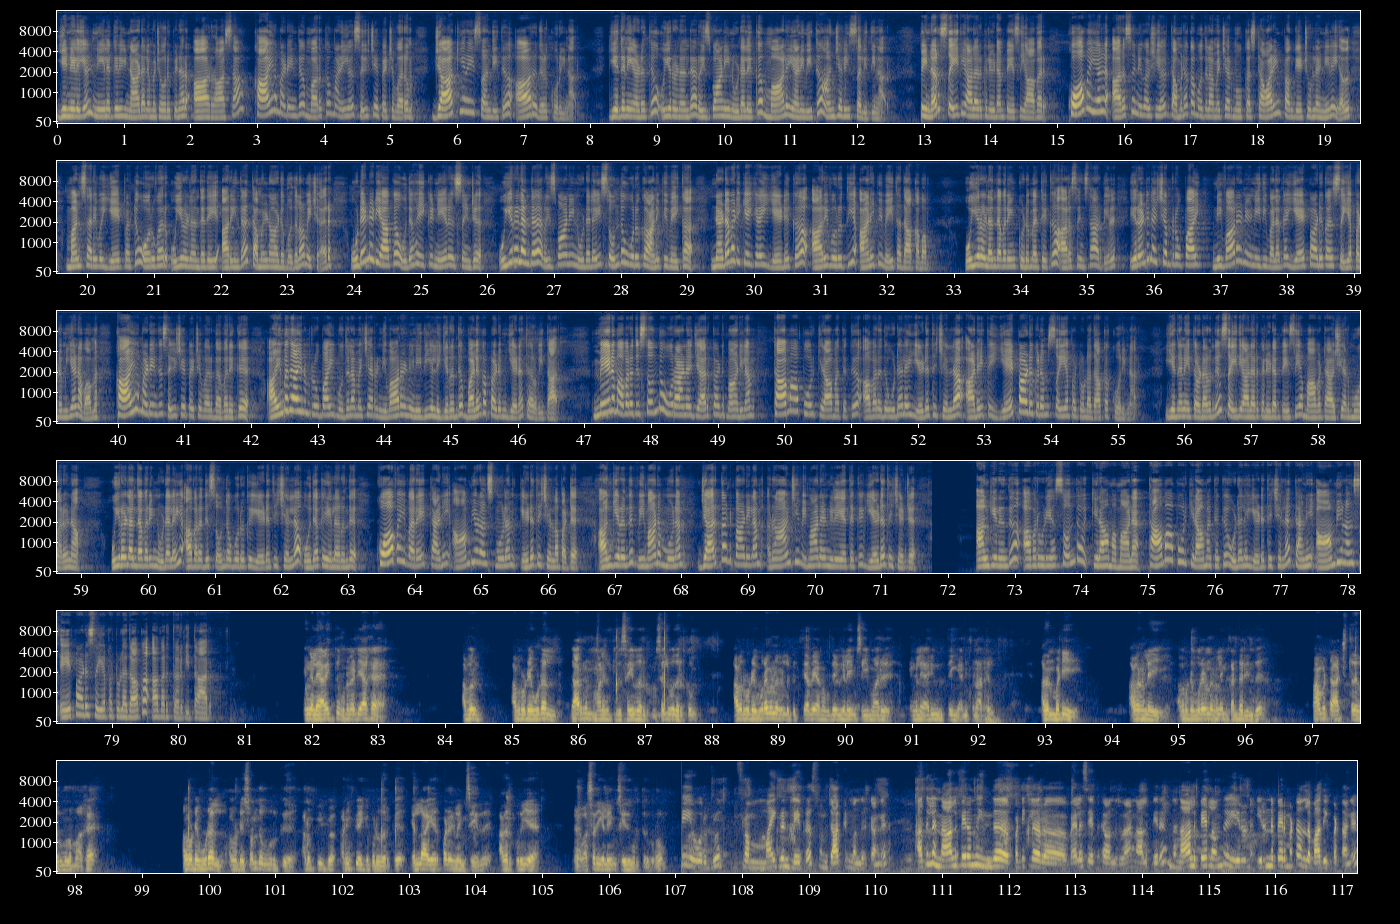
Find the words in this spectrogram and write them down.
இந்நிலையில் நீலகிரி நாடாளுமன்ற உறுப்பினர் ஆர் ராசா காயமடைந்து மருத்துவமனையில் சிகிச்சை பெற்று வரும் ஜாக்கீரை சந்தித்து ஆறுதல் கூறினார். இதனையடுத்து உயிரிழந்த ரிஸ்வானின் உடலுக்கு மாலை அணிவித்து அஞ்சலி செலுத்தினார். பின்னர் செய்தியாளர்களிடம் பேசிய அவர் கோவையில் அரசு நிகழ்ச்சியில் தமிழக முதலமைச்சர் மு க ஸ்டாலின் பங்கேற்றுள்ள நிலையில் மண் சரிவு ஏற்பட்டு ஒருவர் உயிரிழந்ததை அறிந்த தமிழ்நாடு முதலமைச்சர் உடனடியாக உதகைக்கு நேரில் சென்று உயிரிழந்த ரிஸ்வானின் உடலை சொந்த ஊருக்கு அனுப்பி வைக்க நடவடிக்கைகளை எடுக்க அறிவுறுத்தி அனுப்பி வைத்ததாகவும் உயிரிழந்தவரின் குடும்பத்திற்கு அரசின் சார்பில் இரண்டு லட்சம் ரூபாய் நிவாரண நிதி வழங்க ஏற்பாடுகள் செய்யப்படும் எனவும் காயமடைந்து சிகிச்சை பெற்று வருபவருக்கு ஐம்பதாயிரம் ரூபாய் முதலமைச்சர் நிவாரண நிதியில் இருந்து வழங்கப்படும் என தெரிவித்தார். மேலும் அவரது சொந்த ஊரான ஜார்க்கண்ட் மாநிலம் தாமாபூர் கிராமத்துக்கு அவரது உடலை எடுத்துச் செல்ல அனைத்து ஏற்பாடுகளும் செய்யப்பட்டுள்ளதாக கூறினார். இதனைத் தொடர்ந்து செய்தியாளர்களிடம் பேசிய மாவட்ட ஆட்சியர் மு அருணா உயிரிழந்தவரின் உடலை அவரது சொந்த ஊருக்கு எடுத்துச் செல்ல உதகையிலிருந்து கோவை வரை தனி ஆம்புலன்ஸ் மூலம் எடுத்துச் செல்லப்பட்டு அங்கிருந்து விமானம் மூலம் ஜார்க்கண்ட் மாநிலம் ராஞ்சி விமான நிலையத்துக்கு எடுத்துச் சென்று அங்கிருந்து அவருடைய சொந்த கிராமமான தாமாபூர் கிராமத்துக்கு உடலை எடுத்துச் செல்ல தனி ஆம்புலன்ஸ் ஏற்பாடு செய்யப்பட்டுள்ளதாக அவர் தெரிவித்தார். எங்களை அழைத்து உடனடியாக அவர் அவருடைய உடல் ஜார்க்கண்ட் மாநிலத்துக்கு செய்வதற்கும் செல்வதற்கும் அவருடைய உறவினர்களுக்கு தேவையான உதவிகளையும் செய்யுமாறு எங்களை அறிவுறுத்தி இங்கே அனுப்பினார்கள். அதன்படி அவர்களை அவருடைய உறவினர்களையும் கண்டறிந்து மாவட்ட ஆட்சித்தலைவர் மூலமாக அவருடைய உடல் அவருடைய சொந்த ஊருக்கு அனுப்பி அனுப்பி வைக்கப்படுவதற்கு எல்லா ஏற்பாடுகளையும் செய்து அதற்குரிய வசதிகளையும் செய்து கொடுத்திருக்கிறோம். ஒரு group from migrant labourers from Jharkhand வந்திருக்காங்க. அதுல நாலு பேர் வந்து இந்த பர்டிகுலர் வேலை செய்யறதுக்காக வந்திருக்காங்க. நாலு பேர். இந்த நாலு பேர்ல வந்து இரண்டு இரண்டு பேர் மட்டும் அதில் பாதிக்கப்பட்டாங்க.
